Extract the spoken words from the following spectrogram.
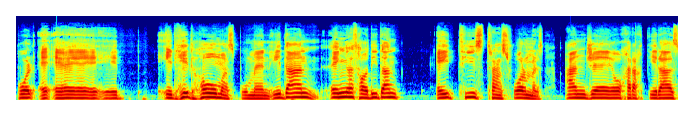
πολ- ε, ε, ε, it hit home ας πούμε, ήταν, ένιωθα ότι ήταν 80s Transformers, αν και ο χαρακτήρας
